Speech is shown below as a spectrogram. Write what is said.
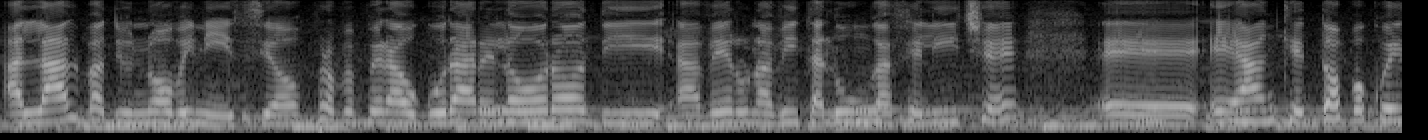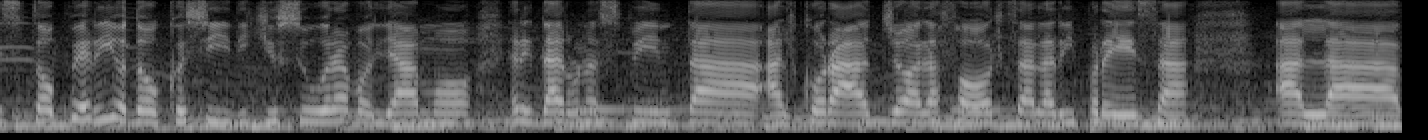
all'alba di un nuovo inizio, proprio per augurare loro di avere una vita lunga, felice eh, e anche dopo questo periodo così di chiusura vogliamo ridare una spinta al coraggio, alla forza, alla ripresa, alla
